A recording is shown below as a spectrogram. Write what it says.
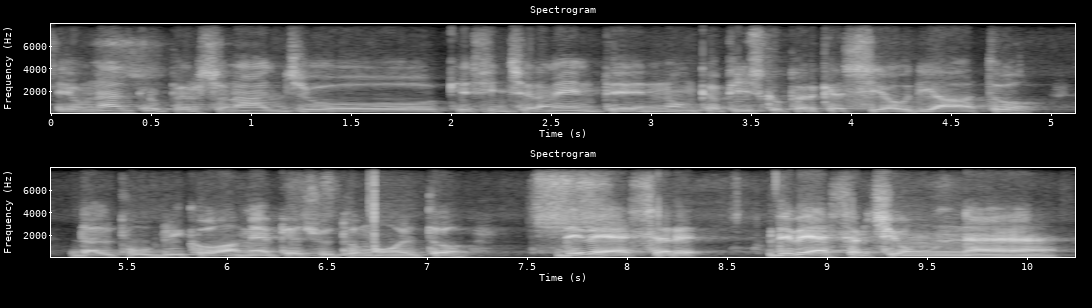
E un altro personaggio che sinceramente non capisco perché sia odiato dal pubblico, a me è piaciuto molto, deve, essere, deve esserci un... Eh,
